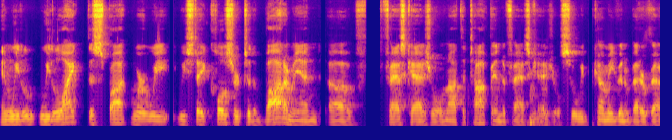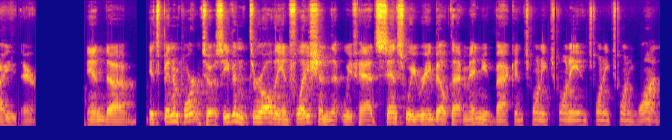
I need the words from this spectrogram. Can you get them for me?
And we we like the spot where we we stay closer to the bottom end of fast casual, not the top end of fast mm-hmm. casual. So we become even a better value there. And uh, it's been important to us, even through all the inflation that we've had since we rebuilt that menu back in 2020 and 2021.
